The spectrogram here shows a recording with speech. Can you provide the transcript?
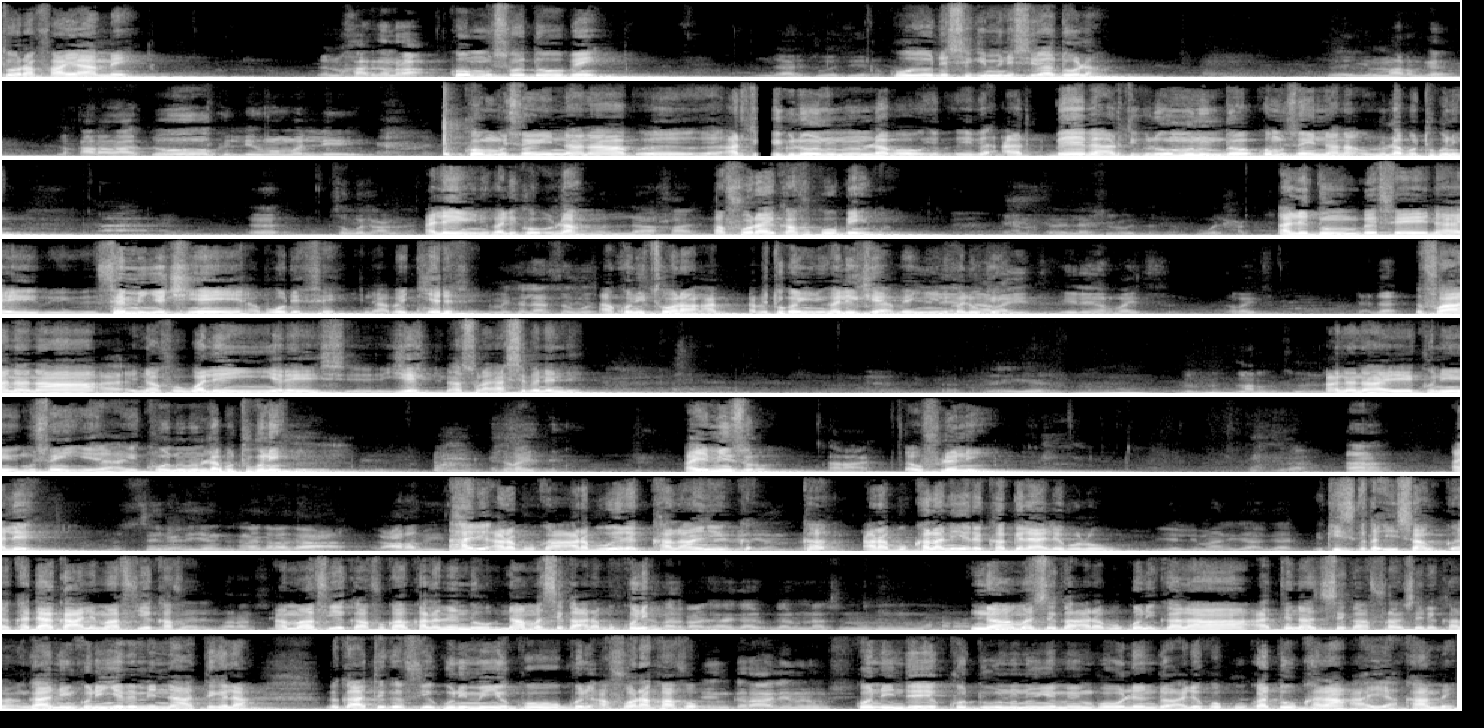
tora fa y'a mɛn لأن خالد امراه ko muso dɔw bɛ yen دارت وزير k'u y'o de sigi minisiriya dɔw la هي مرقه القرارات ذوك اللي هم اللي ko muso in nana eh, artikulu ninnu labɔ i- i bɛ ar- bɛɛ bɛ artikulu minnu dɔn ko muso in nana olu labɔ tuguni آه، ale dun bɛ fɛ n'a ye fɛn min ye tiɲɛ ye a b'o de fɛ a bɛ tiɲɛ de fɛ a kɔni tora a- bɛ to ka ɲininkali kɛ a bɛ ɲininkaliw kɛ ريت الين ريت ريت تعداد fo a nana i n'a fɔ wale in yɛrɛ ye n'a sɔrɔ a y'a sɛbɛnnen de a nana ye kɔni muso in a ye ko ninnu labɔ tuguni a ye min sɔrɔ o filɛ nin ye أنا ale بالسيف يعني عندنا قراءة العربي hali arabu ka arabu yɛrɛ kalanni ka arabu kalanni yɛrɛ ka gɛlɛ ale bolo اللي ماني قاعد Kis- ka isa- ka da kan ale ma fiyɛ k'a fɔ قال الفرنسي a ma fiyɛ k'a fɔ k'a kalannen don n'a ma se ka arabu kɔni قال بعدها قالوا قالوا الناس انه محرم n'a ma se ka arabu kɔni kalan a tɛna se ka faransɛ de kalan nka nin kɔni ɲɛ bɛ min na a tɛgɛ la bɛ k'a tɛgɛ fiyɛ ko ni min ye ko kɔni a fɔra k'a fɔ انقرا لي منهم شيء ko nin de ye ko du ninnu ye min bɔlen don ale ko k'u ka dɔw kalan a ye a k'a mɛn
